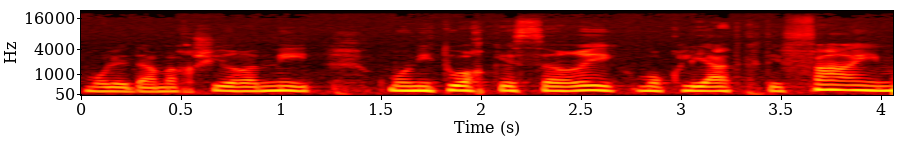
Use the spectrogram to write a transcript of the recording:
כמו לידה מכשירנית, כמו ניתוח קיסרי, כמו כליאת כתפיים.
